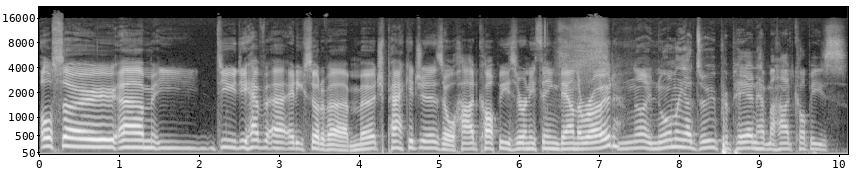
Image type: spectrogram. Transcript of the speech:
Also, um, do you do you have uh, any sort of uh, merch packages or hard copies or anything down the road? No, normally I do prepare and have my hard copies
